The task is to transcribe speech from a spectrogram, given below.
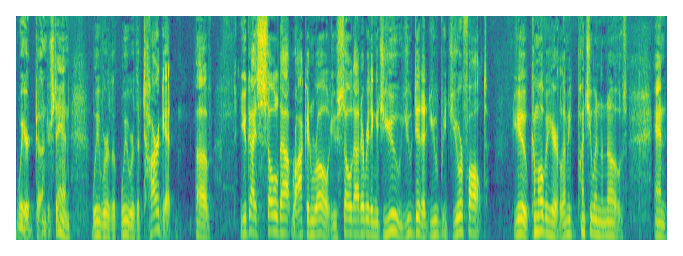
weird to understand, we were the we were the target of. You guys sold out rock and roll. You sold out everything. It's you. You did it. You. It's your fault. You come over here. Let me punch you in the nose. And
